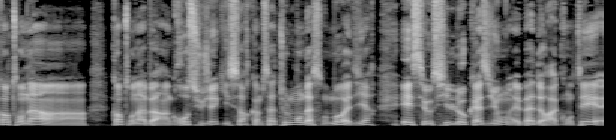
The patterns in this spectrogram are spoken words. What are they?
quand on a bah, un gros sujet qui sort comme ça, tout le monde a son mot à dire. Et c'est aussi l'occasion eh ben, de raconter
